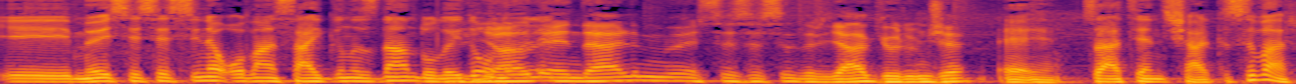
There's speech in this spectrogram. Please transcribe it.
e, müessesesine olan saygınızdan dolayı da Ya öyle en değerli müessesesidir ya görümce. e, zaten şarkısı var.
